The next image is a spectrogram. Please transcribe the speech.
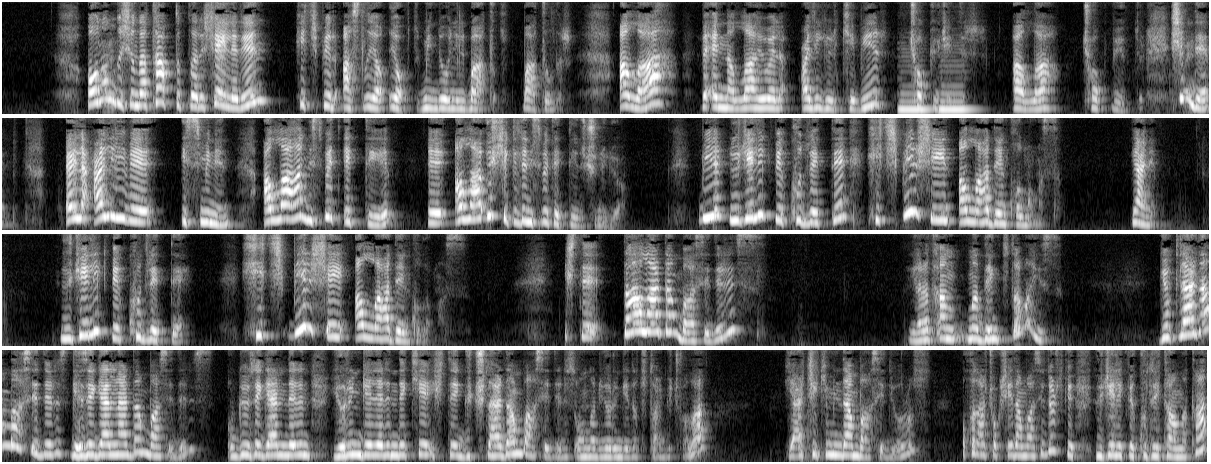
Onun dışında taptıkları şeylerin hiçbir aslı yoktur. Min dunil batıl. Batıldır. Allah ve ennallahu vel aliyyül kebir çok yücedir. Allah çok büyüktür. Şimdi El Ali ve isminin Allah'a nispet ettiği, e, Allah'a üç şekilde nispet ettiği düşünülüyor. Bir, yücelik ve kudrette hiçbir şeyin Allah'a denk olmaması. Yani yücelik ve kudrette hiçbir şey Allah'a denk olamaz. İşte dağlardan bahsederiz. Yaratanla denk tutamayız. Göklerden bahsederiz, gezegenlerden bahsederiz o gezegenlerin yörüngelerindeki işte güçlerden bahsederiz. Onları yörüngede tutan güç falan. Yer çekiminden bahsediyoruz. O kadar çok şeyden bahsediyoruz ki yücelik ve kudreti anlatan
